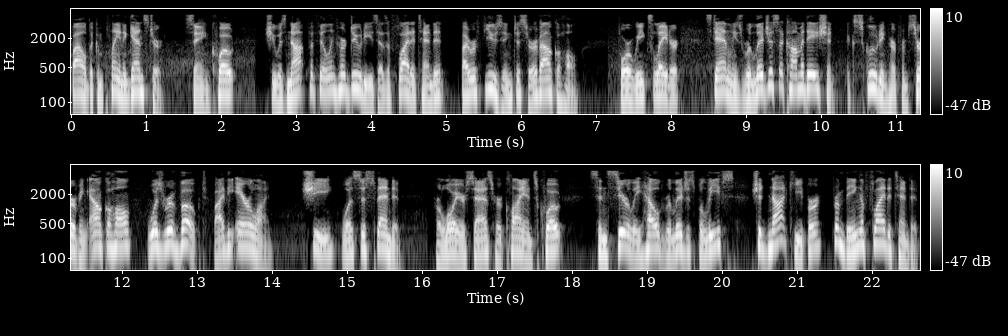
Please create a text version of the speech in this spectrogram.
filed a complaint against her, saying, quote, she was not fulfilling her duties as a flight attendant by refusing to serve alcohol. Four weeks later, Stanley's religious accommodation, excluding her from serving alcohol, was revoked by the airline. She was suspended. Her lawyer says her client's, quote, sincerely held religious beliefs should not keep her from being a flight attendant.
